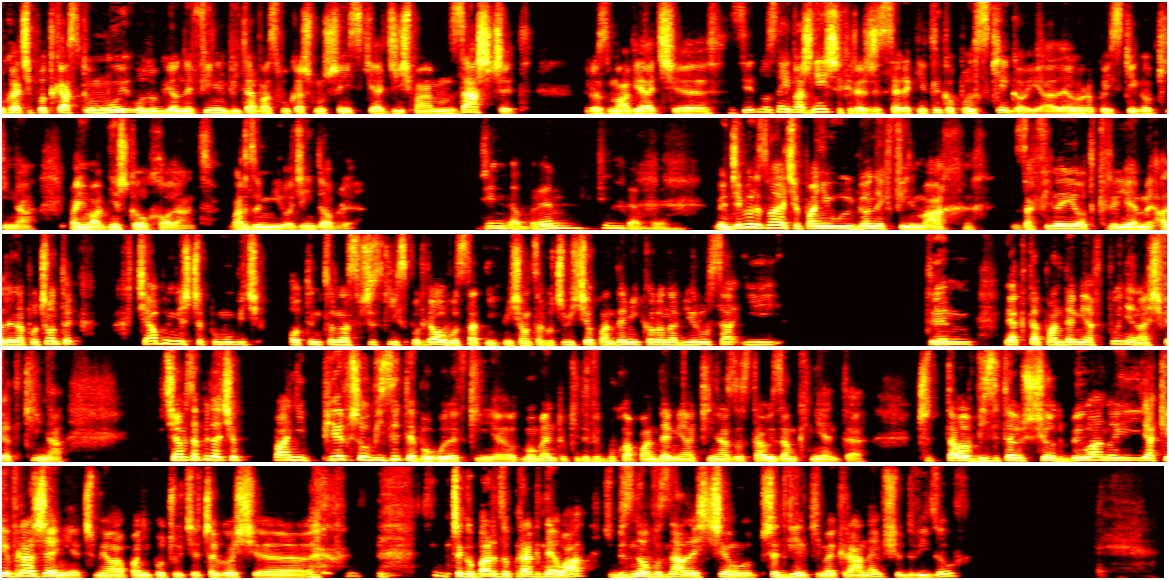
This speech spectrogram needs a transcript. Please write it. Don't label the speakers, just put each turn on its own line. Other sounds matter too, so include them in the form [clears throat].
Słuchacie podcastu Mój ulubiony film. Witam Was Łukasz Muszyński, a dziś mam zaszczyt rozmawiać e, z jedną z najważniejszych reżyserek, nie tylko polskiego, ale europejskiego kina, panią Agnieszką Holland. Bardzo miło, dzień dobry.
Dzień dobry, dzień dobry.
Będziemy rozmawiać o Pani ulubionych filmach, za chwilę je odkryjemy, ale na początek chciałbym jeszcze pomówić o tym, co nas wszystkich spotkało w ostatnich miesiącach, oczywiście o pandemii koronawirusa i tym, jak ta pandemia wpłynie na świat kina. Chciałem zapytać o Pani pierwszą wizytę w ogóle w kinie, od momentu, kiedy wybuchła pandemia, kina zostały zamknięte. Czy ta wizyta już się odbyła? No i jakie wrażenie? Czy miała Pani poczucie czegoś, e, [laughs] czego bardzo pragnęła, żeby znowu znaleźć się przed wielkim ekranem wśród widzów?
